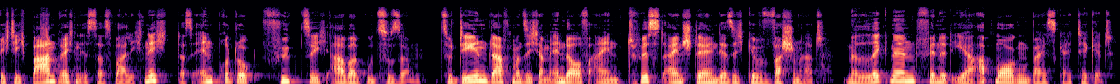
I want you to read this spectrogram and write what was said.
Richtig bahnbrechend ist das wahrlich nicht, das Endprodukt fügt sich aber gut zusammen. Zudem darf man sich am Ende auf einen Twist einstellen, der sich gewaschen hat. Malignant findet ihr ab morgen bei Sky Ticket.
